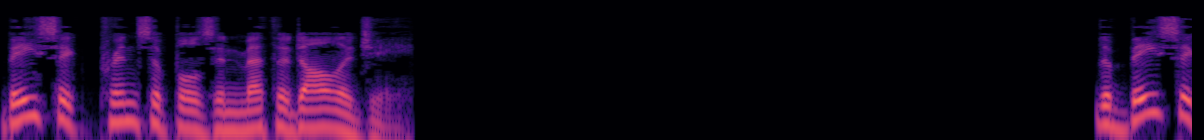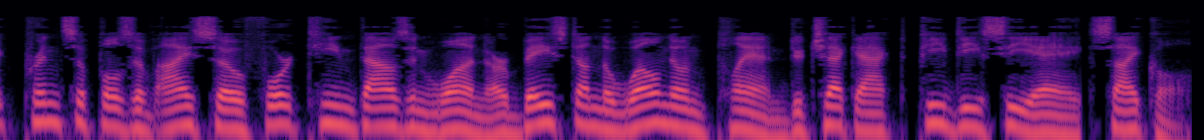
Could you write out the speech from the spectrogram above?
Basic principles and methodology The basic principles of ISO 14001 are based on the well-known Plan do Check Act cycle.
